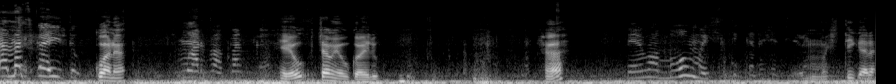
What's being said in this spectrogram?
એમ જ કહી તું કોને મારા પપ્પા એવું ચમ એવું કહેલું હા તેમાં બહુ મસ્તી કરે મસ્તી કરે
